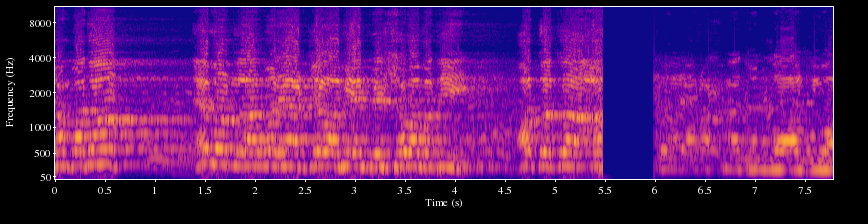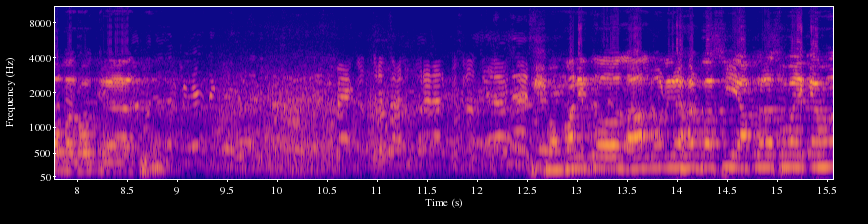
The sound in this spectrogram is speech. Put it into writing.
সম্পাদক এবং লালমনিরহাট জেলা বিএনপির সভাপতি অধ্যক্ষ সম্মানিত লালমনিরহাটবাসী, আপনারা সবাই কেমন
